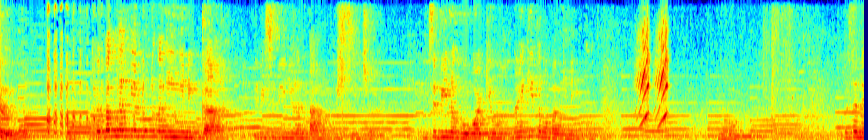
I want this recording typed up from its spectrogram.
Ew! Kapag na-feel mong nanginginig ka, ibig sabihin yun ang tamang procedure. Ibig sabihin nag-work yung, nakikita mo bang nginig ko? No? Basta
